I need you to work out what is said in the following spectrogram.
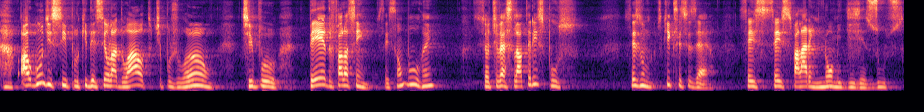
algum discípulo que desceu lá do alto, tipo João, tipo Pedro, fala assim: vocês são burros, hein? Se eu tivesse lá, eu teria expulso. Vocês não, o que, que vocês fizeram? Vocês, vocês falaram em nome de Jesus.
